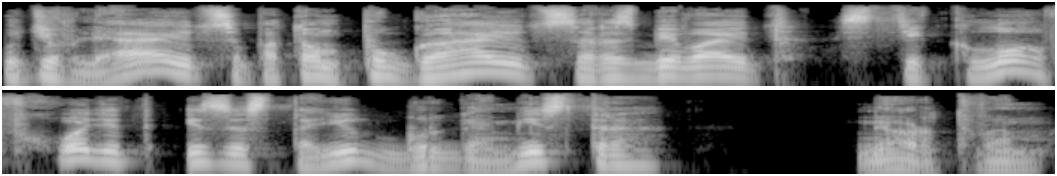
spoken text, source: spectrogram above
Удивляются, потом пугаются, разбивают стекло, входят и застают бургомистра мертвым.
